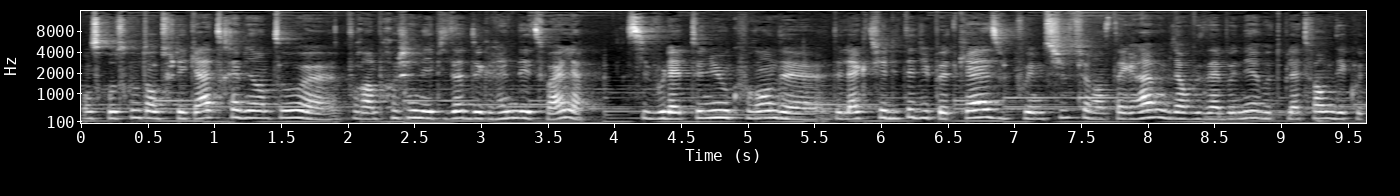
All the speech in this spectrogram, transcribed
On se retrouve dans tous les cas très bientôt euh, pour un prochain épisode de Graines d'étoiles. Si vous être tenu au courant de, de l'actualité du podcast, vous pouvez me suivre sur Instagram ou bien vous abonner à votre plateforme d'écoute.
